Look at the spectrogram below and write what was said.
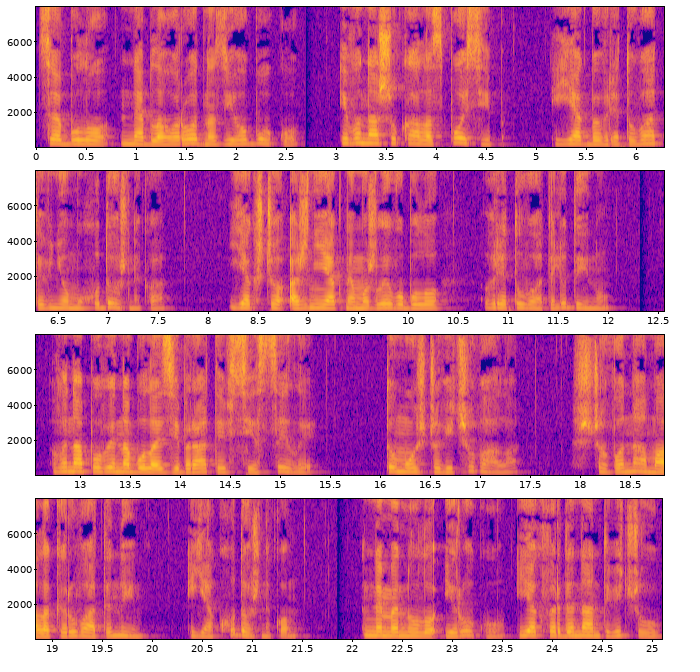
Це було неблагородно з його боку. І вона шукала спосіб, як би врятувати в ньому художника, якщо аж ніяк неможливо було врятувати людину. Вона повинна була зібрати всі сили, тому що відчувала, що вона мала керувати ним як художником. Не минуло і року, як Фердинанд відчув,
